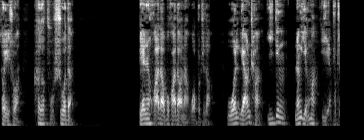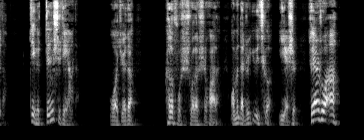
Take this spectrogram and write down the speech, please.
所以说，科洛普说的，别人滑倒不滑倒呢？我不知道。我两场一定能赢吗？也不知道，这个真是这样的。我觉得科洛普是说的实话的。我们在这预测也是，虽然说啊，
